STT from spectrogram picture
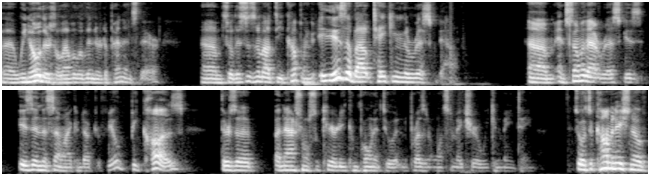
uh, we know there's a level of interdependence there. Um, so this isn't about decoupling. It is about taking the risk down. Um, and some of that risk is is in the semiconductor field because there's a, a national security component to it, and the president wants to make sure we can maintain that. So it's a combination of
